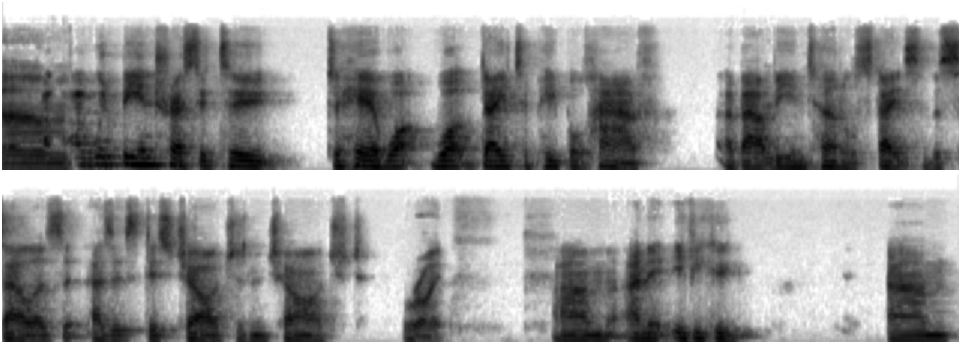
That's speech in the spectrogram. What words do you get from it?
Um, I would be interested to to hear what what data people have about the internal states of the cell as as it's discharged and charged. Right. Um, and if you could, um,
